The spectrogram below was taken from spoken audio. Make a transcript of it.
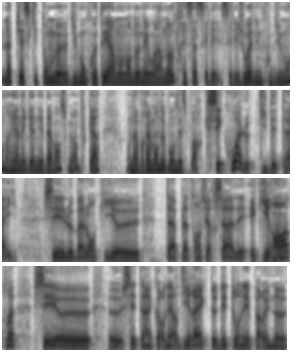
la pièce qui tombe euh, du bon côté à un moment donné ou à un autre. Et ça, c'est les, les joies d'une Coupe du Monde. Rien n'est gagné d'avance, mais en tout cas, on a vraiment de bons espoirs. C'est quoi le petit détail? C'est le ballon qui euh, tape la transversale et, qui rentre. C'est euh, c'est un corner direct détourné par une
